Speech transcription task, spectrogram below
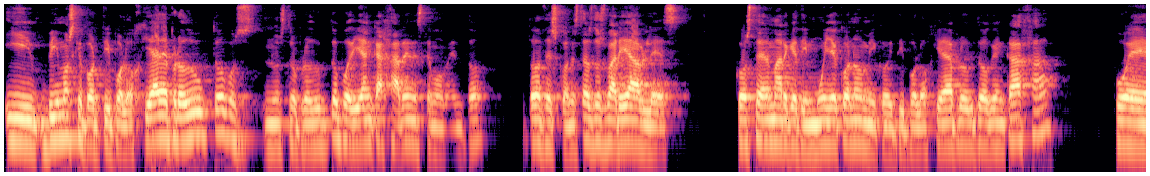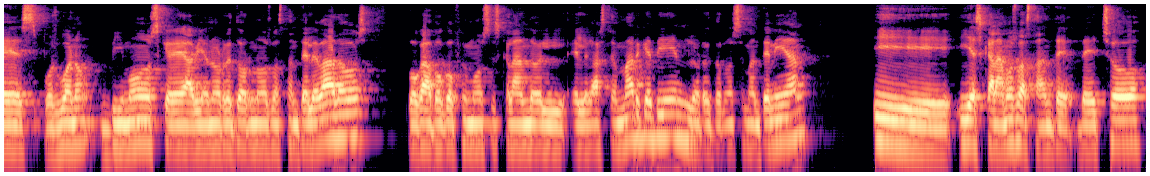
y vimos que por tipología de producto, pues nuestro producto podía encajar en este momento. Entonces, con estas dos variables, coste de marketing muy económico y tipología de producto que encaja, pues, pues bueno, vimos que había unos retornos bastante elevados, poco a poco fuimos escalando el, el gasto en marketing, los retornos se mantenían y, y escalamos bastante. De hecho,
